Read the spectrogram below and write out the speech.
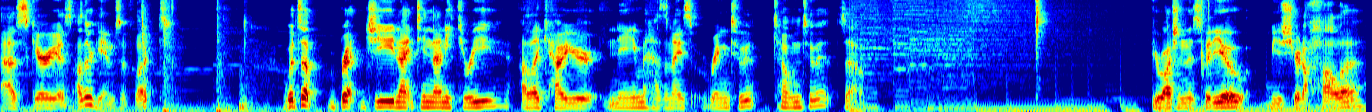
as scary as other games have looked. What's up, Brett G 1993? I like how your name has a nice ring to it, tone to it. So, if you're watching this video, be sure to holla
